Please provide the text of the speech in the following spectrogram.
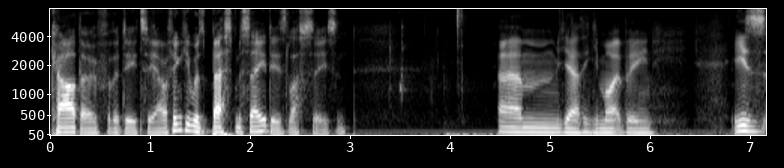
car though for the DTM. I think he was best Mercedes last season. Um, yeah, I think he might have been. He's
